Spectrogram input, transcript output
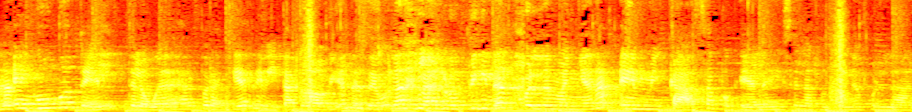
Mañana en un hotel, te lo voy a dejar por aquí arribita. Todavía les debo una de las rutinas por la mañana en mi casa, porque ya les hice la rutina por la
